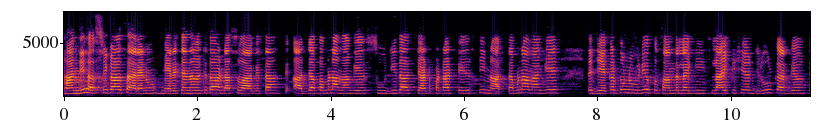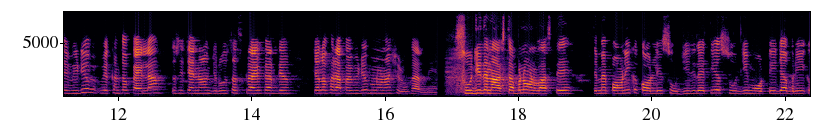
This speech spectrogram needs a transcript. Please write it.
ਹਾਂਜੀ, ਸਤਿ ਸ਼੍ਰੀ ਅਕਾਲ ਸਾਰਿਆਂ ਨੂੰ। ਮੇਰੇ ਚੈਨਲ ਵਿੱਚ ਤੁਹਾਡਾ ਸਵਾਗਤ ਆ ਤੇ ਅੱਜ ਆਪਾਂ ਬਣਾਵਾਂਗੇ ਸੂਜੀ ਦਾ ਚਟਪਟਾ ਟੇਸਟੀ ਨਾਸ਼ਤਾ ਬਣਾਵਾਂਗੇ। ਤੇ ਜੇਕਰ ਤੁਹਾਨੂੰ ਵੀਡੀਓ ਪਸੰਦ ਲੱਗੀ, ਲਾਈਕ, ਸ਼ੇਅਰ ਜਰੂਰ ਕਰ ਦਿਓ ਤੇ ਵੀਡੀਓ ਵੇਖਣ ਤੋਂ ਪਹਿਲਾਂ ਤੁਸੀਂ ਚੈਨਲ ਨੂੰ ਜਰੂਰ ਸਬਸਕ੍ਰਾਈਬ ਕਰ ਦਿਓ। ਚਲੋ ਫਿਰ ਆਪਾਂ ਵੀਡੀਓ ਬਣਾਉਣਾ ਸ਼ੁਰੂ ਕਰਦੇ ਹਾਂ। ਸੂਜੀ ਦਾ ਨਾਸ਼ਤਾ ਬਣਾਉਣ ਵਾਸਤੇ ਤੇ ਮੈਂ ਪੌਣੀ ਕੁ ਕੌਲੀ ਸੂਜੀ ਦੀ ਲੈਤੀ ਹੈ ਸੂਜੀ ਮੋਟੀ ਜਾਂ ਬਰੀਕ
